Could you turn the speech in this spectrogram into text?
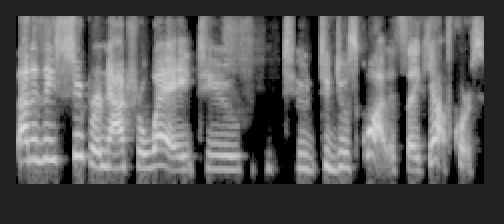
that is a super natural way to to to do a squat. It's like yeah of course.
